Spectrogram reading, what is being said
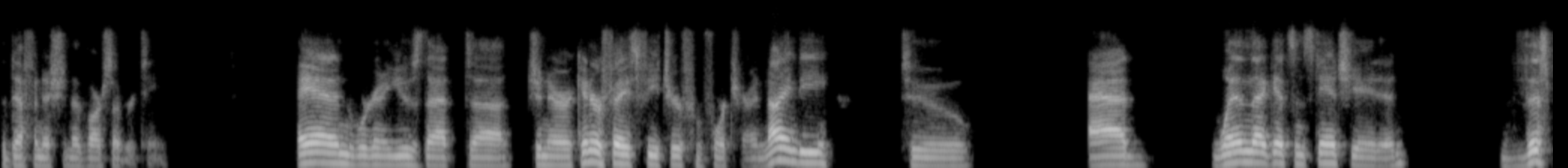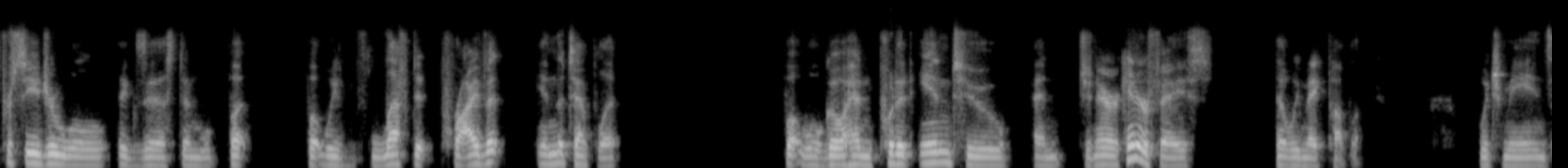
the definition of our subroutine. And we're going to use that uh, generic interface feature from Fortran 90 to add when that gets instantiated. This procedure will exist and but but we've left it private in the template. But we'll go ahead and put it into a generic interface that we make public, which means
